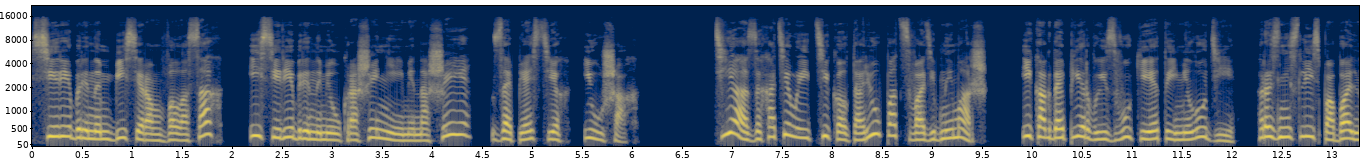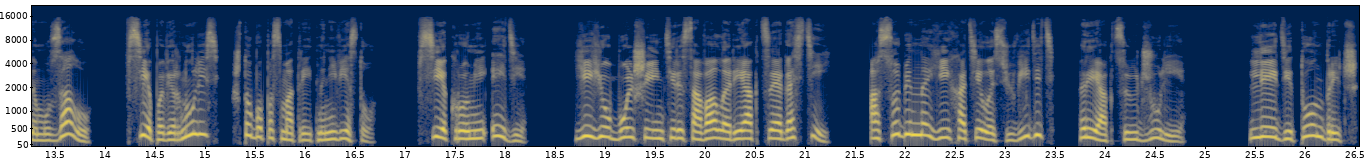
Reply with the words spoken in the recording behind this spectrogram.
серебряным бисером в волосах и серебряными украшениями на шее, запястьях и ушах. Тиа захотела идти к алтарю под свадебный марш, и когда первые звуки этой мелодии разнеслись по бальному залу, все повернулись, чтобы посмотреть на невесту. Все, кроме Эди. Ее больше интересовала реакция гостей. Особенно ей хотелось увидеть реакцию Джулии. Леди Тонбридж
